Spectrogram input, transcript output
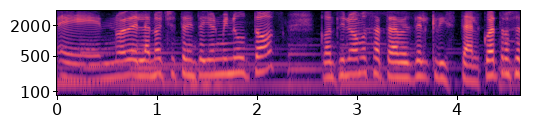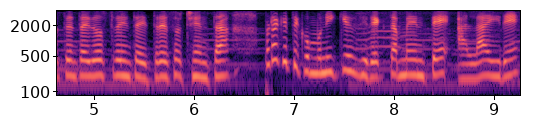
eh, 9 de la noche, 31 minutos. Continuamos a través del cristal 472-3380 para que te comuniques directamente al aire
